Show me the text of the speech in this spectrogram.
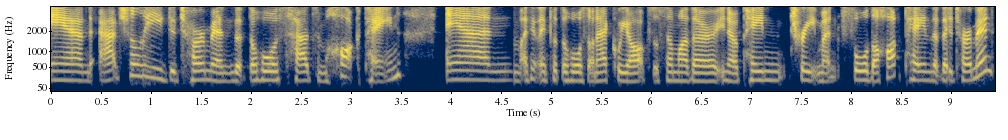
and actually determined that the horse had some hock pain and I think they put the horse on Equioxx or some other, you know, pain treatment for the hot pain that they determined.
